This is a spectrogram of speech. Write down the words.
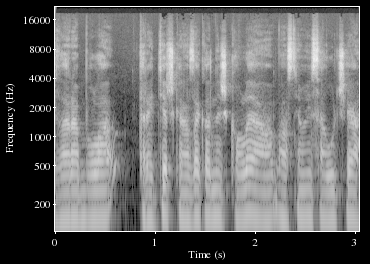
Zara bola tretiačka na základnej škole a vlastne oni sa učia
